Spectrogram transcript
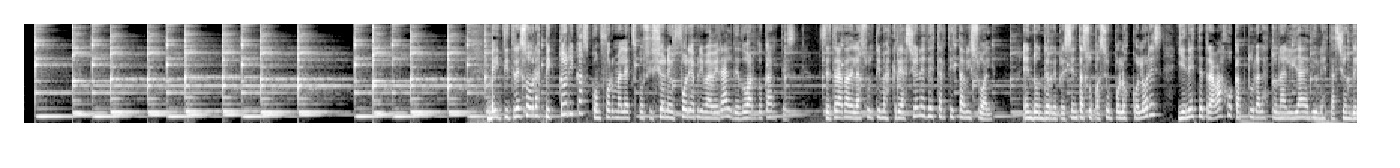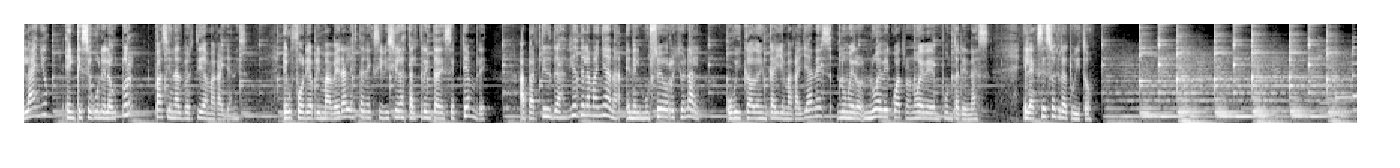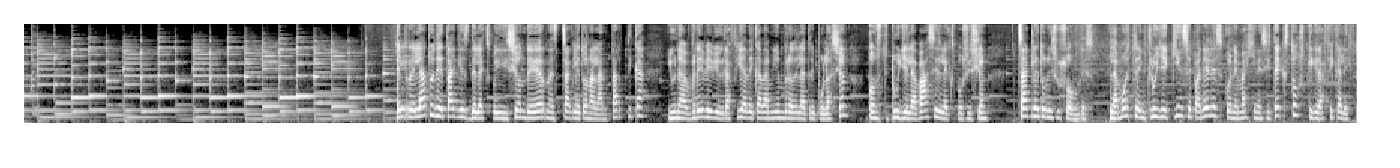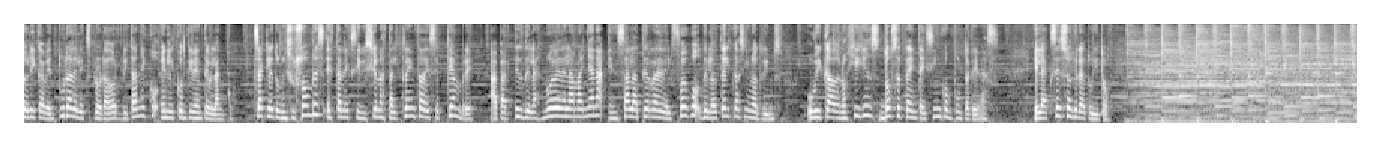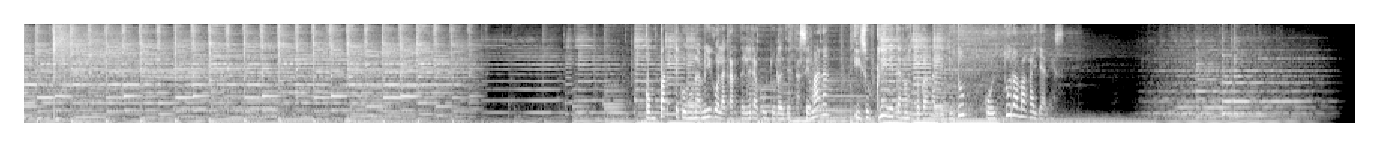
23 obras pictóricas conforman la exposición Euforia Primaveral de Eduardo Cartes. Se trata de las últimas creaciones de este artista visual, en donde representa su pasión por los colores y en este trabajo captura las tonalidades de una estación del año en que, según el autor, pasa inadvertida Magallanes. Euforia Primaveral está en exhibición hasta el 30 de septiembre, a partir de las 10 de la mañana en el Museo Regional, ubicado en calle Magallanes, número 949 en Punta Arenas. El acceso es gratuito. El relato y detalles de la expedición de Ernest Shackleton a la Antártica y una breve biografía de cada miembro de la tripulación constituye la base de la exposición Shackleton y sus hombres. La muestra incluye 15 paneles con imágenes y textos que grafica la histórica aventura del explorador británico en el continente blanco. Shackleton y sus hombres están en exhibición hasta el 30 de septiembre, a partir de las 9 de la mañana en Sala Tierra del Fuego del Hotel Casino Dreams, ubicado en O'Higgins 1235 en Punta Arenas. El acceso es gratuito. Comparte con un amigo la cartelera cultural de esta semana y suscríbete a nuestro canal de YouTube Cultura Magallanes.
